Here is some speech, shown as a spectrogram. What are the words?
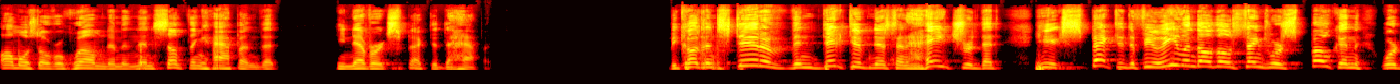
almost overwhelmed him, and then something happened that he never expected to happen. Because instead of vindictiveness and hatred that he expected to feel, even though those things were spoken, were,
